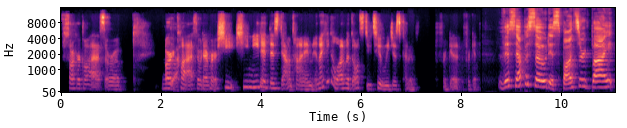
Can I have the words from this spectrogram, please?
soccer class or a art yeah. class or whatever. She she needed this downtime, and I think a lot of adults do too. We just kind of forget forget this episode is sponsored by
